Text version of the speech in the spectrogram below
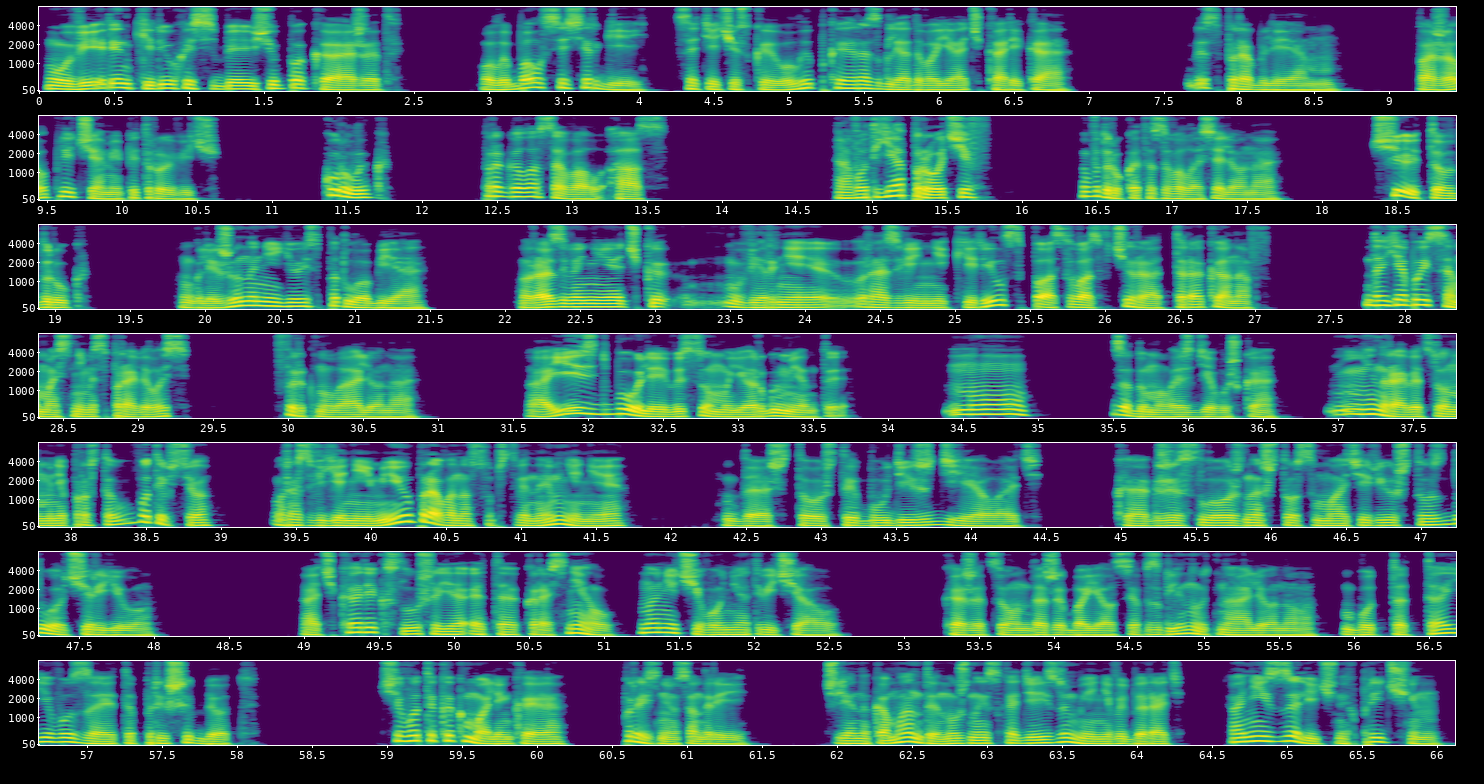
«Уверен, Кирюха себя еще покажет», — улыбался Сергей, с отеческой улыбкой разглядывая очкарика. «Без проблем», — пожал плечами Петрович. «Курлык», — проголосовал ас. «А вот я против», — вдруг отозвалась Алена. «Че это вдруг?» Гляжу на нее из-под лобья. «Разве не очка... Вернее, разве не Кирилл спас вас вчера от тараканов?» «Да я бы и сама с ними справилась», — фыркнула Алена. «А есть более весомые аргументы?» «Ну...» — задумалась девушка. «Не нравится он мне просто, вот и все. Разве я не имею права на собственное мнение?» «Да что ж ты будешь делать? Как же сложно, что с матерью, что с дочерью!» Очкарик, слушая это, краснел, но ничего не отвечал. Кажется, он даже боялся взглянуть на Алену, будто та его за это пришибет. «Чего ты как маленькая?» — произнес Андрей. «Члена команды нужно, исходя из умений, выбирать, а не из-за личных причин».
